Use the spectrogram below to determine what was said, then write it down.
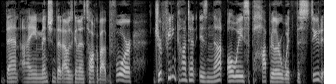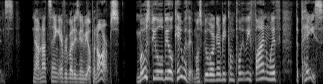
that I mentioned that I was going to talk about before. Drip feeding content is not always popular with the students. Now, I'm not saying everybody's going to be up in arms. Most people will be okay with it. Most people are going to be completely fine with the pace.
